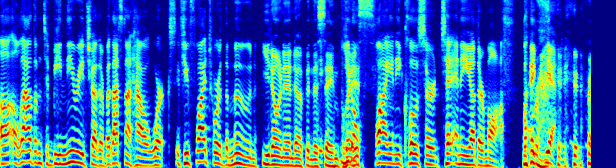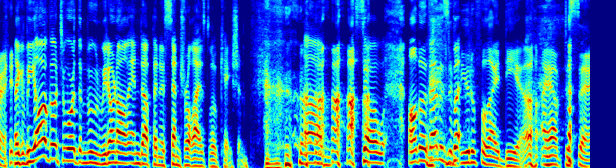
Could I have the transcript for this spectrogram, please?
uh, allow them to be near each other but that's not how it works if you fly toward the moon you don't end up in the same place. you don't fly any closer to any other moth like right, yeah right. like if we all go toward the moon we don't all end up in a centralized location um, so Although that is a But- beautiful idea, I have to say.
